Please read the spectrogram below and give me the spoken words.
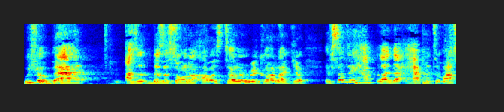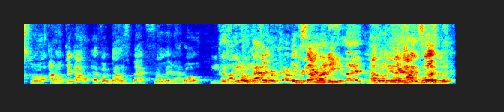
We feel bad. As a business owner, I was telling Rickard like, yo, if something hap- like that happened to my store, I don't think I'll ever bounce back from it at all. Because we don't got think- recovery exactly. money. Like I don't yeah. think I would.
